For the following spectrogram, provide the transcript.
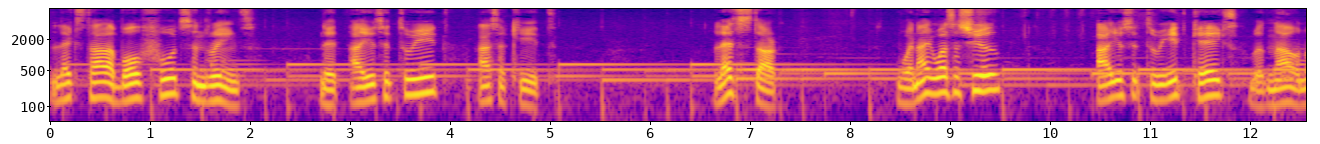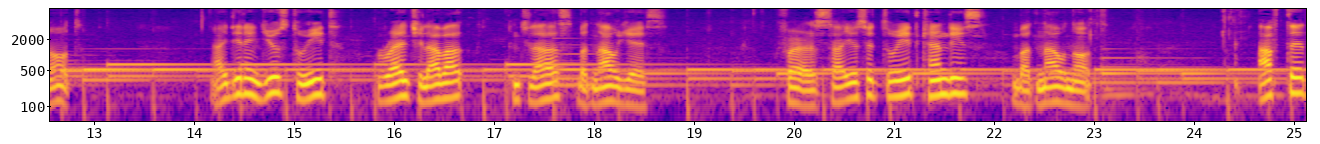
Let's talk about foods and drinks that I used to eat as a kid. Let's start. When I was a child, I used to eat cakes, but now not. I didn't used to eat red enchiladas, but now yes. First, I used to eat candies, but now not. After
